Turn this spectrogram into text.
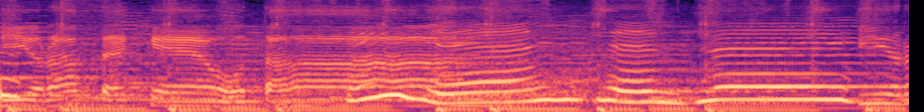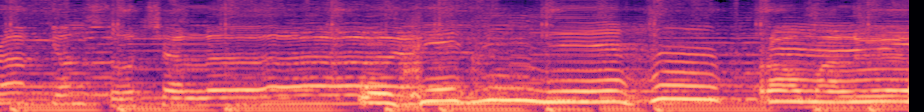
พี่รักแต่แก้วตาไม่เห็นเจ็ดเลยพี่รักจนสุดเฉลจะยคิดเหนื่อยหาเรามาลืม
